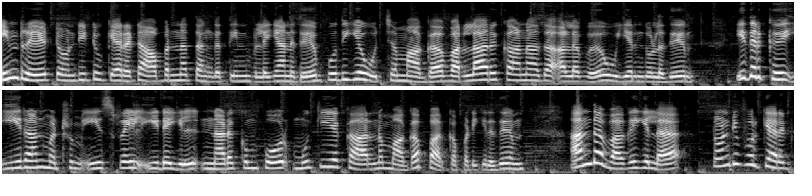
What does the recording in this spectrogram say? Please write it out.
இன்று டுவெண்ட்டி டூ கேரட் ஆபரண தங்கத்தின் விலையானது புதிய உச்சமாக வரலாறு காணாத அளவு உயர்ந்துள்ளது. இதற்கு ஈரான் மற்றும் இஸ்ரேல் இடையில் நடக்கும் போர் முக்கிய காரணமாக பார்க்கப்படுகிறது. அந்த வகையில் twenty four carat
